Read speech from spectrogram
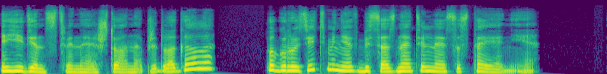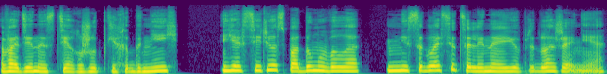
Единственное, что она предлагала — погрузить меня в бессознательное состояние. В один из тех жутких дней я всерьез подумывала, не согласиться ли на ее предложение.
